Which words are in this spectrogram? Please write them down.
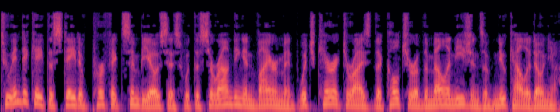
to indicate the state of perfect symbiosis with the surrounding environment which characterized the culture of the Melanesians of New Caledonia.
